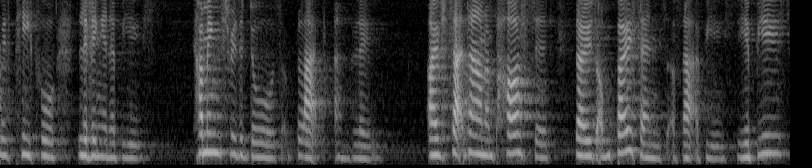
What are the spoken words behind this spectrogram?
with people living in abuse, coming through the doors, black and blue. I've sat down and pastored those on both ends of that abuse, the abused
